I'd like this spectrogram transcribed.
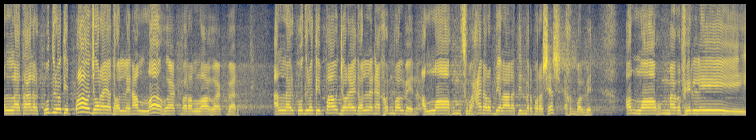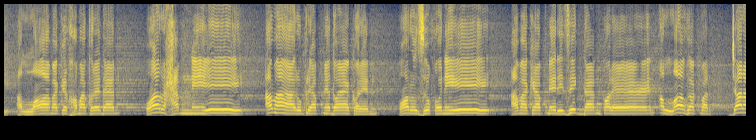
আল্লাহ তালার কুদরতি পাও জড়াইয়া ধরলেন। আল্লাহ একবার আল্লাহ একবার আল্লাহর কুদরতি পাও জড়াই ধরলেন, এখন বলবেন আল্লাহ সুবাহান রব্বিল আলা তিনবার পড়া শেষ, এখন বলবেন আল্লাহ ফিরলি আল্লাহ আমাকে ক্ষমা করে দেন। ওর হামনি আমার উপরে আপনি দয়া করেন। ওর জুকনি আমাকে আপনি রিজিক দান করেন। আল্লাহ আকবার। যারা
